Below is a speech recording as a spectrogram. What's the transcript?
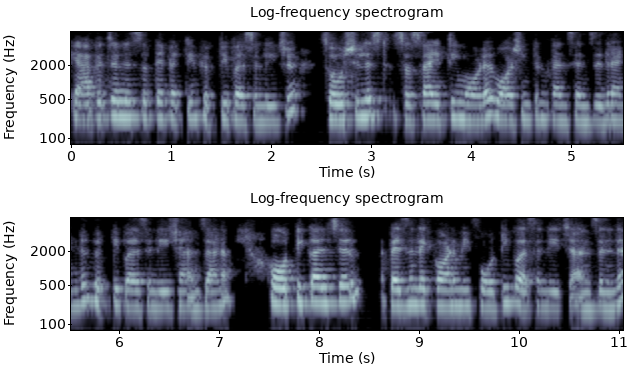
ക്യാപിറ്റലിസത്തെ പറ്റിയും fifty percentage socialist society model Washington consensus ഇത് രണ്ടും ഫിഫ്റ്റി പെർസെന്റേജ് ചാൻസ് ആണ്. ഹോർട്ടിക്കൾച്ചറും peasant economy forty percentage chance ഉണ്ട്.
